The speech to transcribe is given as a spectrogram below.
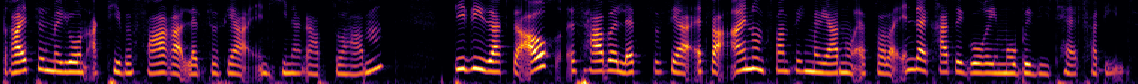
13 Millionen aktive Fahrer letztes Jahr in China gehabt zu haben. Didi sagte auch, es habe letztes Jahr etwa 21 Milliarden US-Dollar in der Kategorie Mobilität verdient.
